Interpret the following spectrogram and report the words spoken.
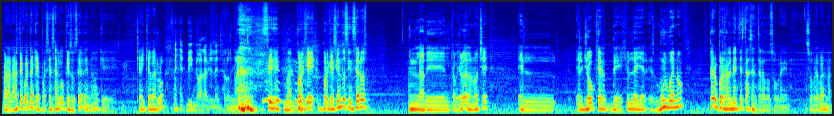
para darte cuenta que pues es algo que sucede, ¿no? Que, que hay que verlo. Dino a la violencia a los padres. Sí, porque, porque siendo sinceros, en la del Caballero de la Noche, el, el Joker de Hugh Ledger es muy bueno, pero pues realmente está centrado sobre, sobre Batman.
